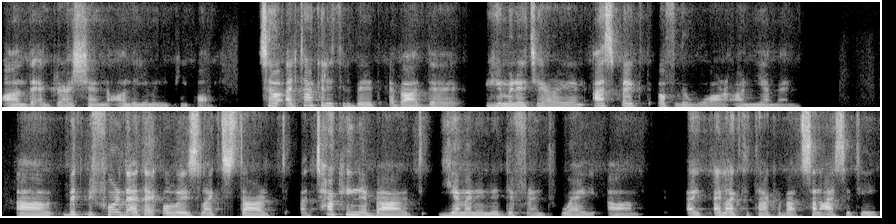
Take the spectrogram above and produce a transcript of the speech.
on the aggression on the Yemeni people. So I'll talk a little bit about the humanitarian aspect of the war on Yemen. Uh, but before that, I always like to start uh, talking about Yemen in a different way. Um, I, I, like to talk about Sana'a city.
